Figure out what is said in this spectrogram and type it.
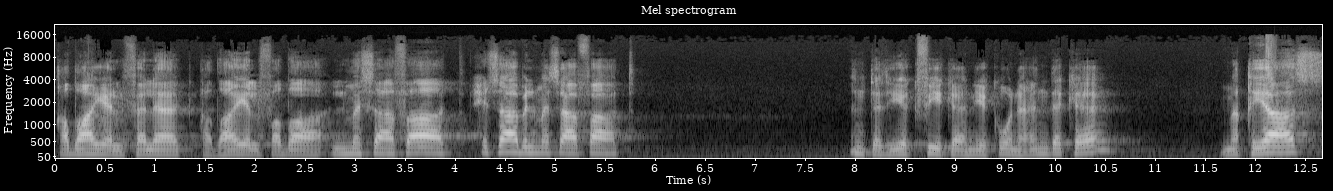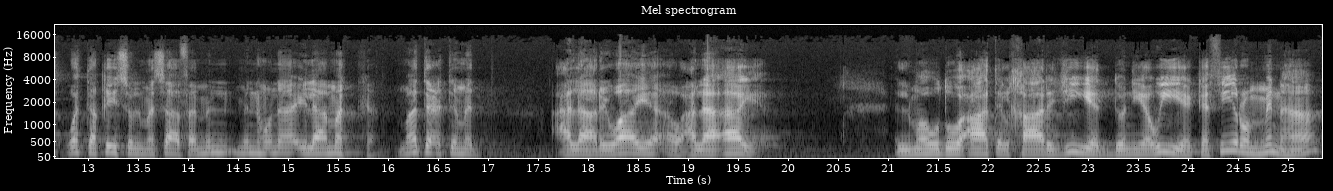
قضايا الفلك قضايا الفضاء المسافات حساب المسافات. أنت يكفيك أن يكون عندك مقياس وتقيس المسافة من من هنا إلى مكة. ما تعتمد على رواية أو على آية. الموضوعات الخارجية الدنيوية كثير منها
